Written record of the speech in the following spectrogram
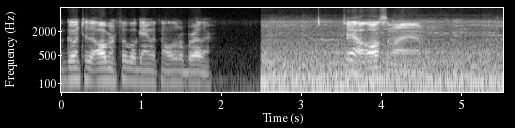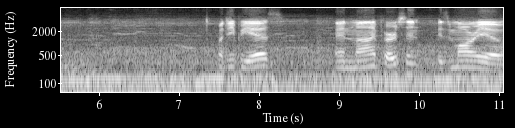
I'm going to the Auburn football game with my little brother. Tell you how awesome I am. My GPS and my person is Mario.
